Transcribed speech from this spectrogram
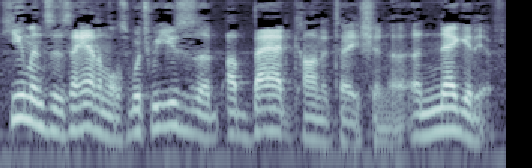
humans as animals, which we use as a, a bad connotation, a, a negative.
